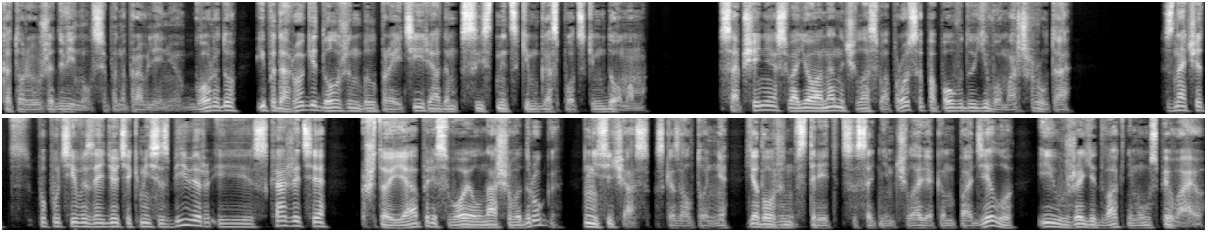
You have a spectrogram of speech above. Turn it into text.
который уже двинулся по направлению к городу и по дороге должен был пройти рядом с Истмитским господским домом. Сообщение свое она начала с вопроса по поводу его маршрута. «Значит, по пути вы зайдете к миссис Бивер и скажете, что я присвоил нашего друга?» «Не сейчас», — сказал Тонни. «Я должен встретиться с одним человеком по делу и уже едва к нему успеваю.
